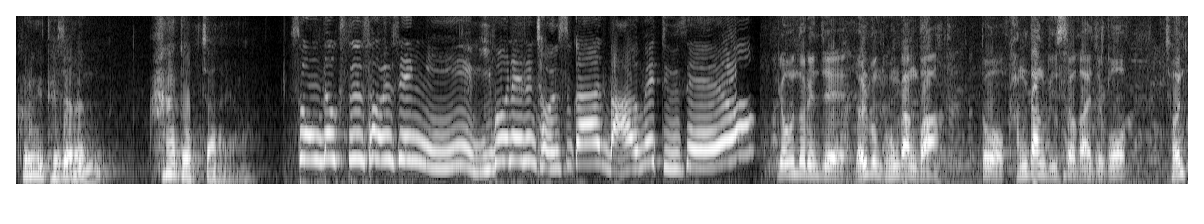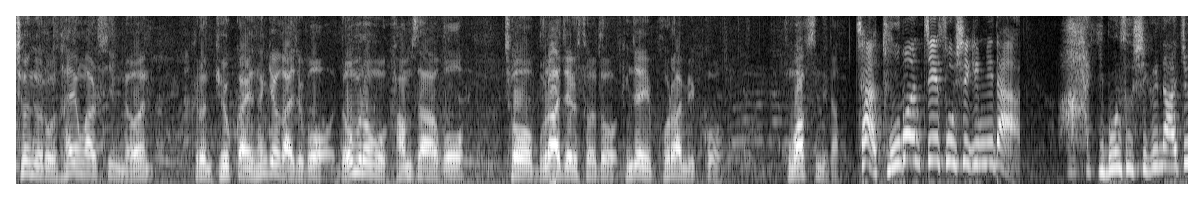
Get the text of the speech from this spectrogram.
그런 게 대전은 하나도 없잖아요. 송덕수 선생님 이번에는 전수관 마음에 드세요? 오늘은 이제 넓은 공간과 또 강당도 있어가지고 전천으로 사용할 수 있는 그런 교육관이 생겨가지고 너무너무 감사하고 저 문화재로서도 굉장히 보람있고 고맙습니다. 자, 두 번째 소식입니다. 아, 이번 소식은 아주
